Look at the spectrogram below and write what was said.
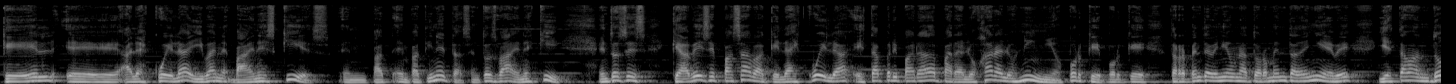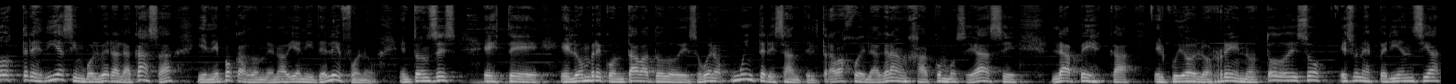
que él eh, a la escuela iba va en esquíes, en, patinetas, entonces va en esquí. Entonces, que a veces pasaba que la escuela está preparada para alojar a los niños. ¿Por qué? Porque de repente venía una tormenta de nieve y estaban dos, tres días sin volver a la casa y en épocas donde no había ni teléfono. Entonces, este, el hombre contaba todo eso. Bueno, muy interesante el trabajo de la granja, cómo se hace la pesca, el cuidado de los renos, todo eso es una experiencia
